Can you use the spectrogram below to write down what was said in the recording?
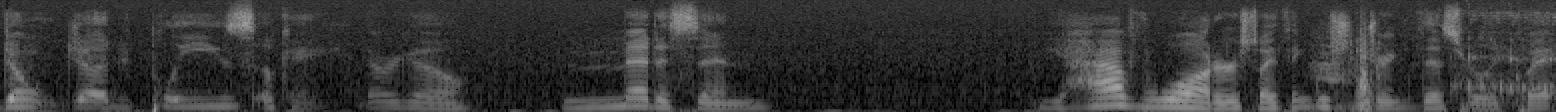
Don't judge, please. Okay, there we go. Medicine. We have water, so I think we should drink this really quick.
